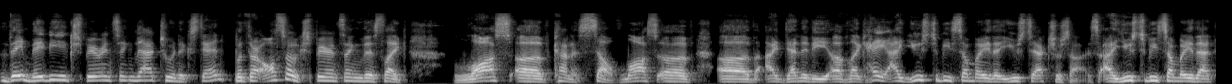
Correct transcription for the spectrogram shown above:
they may be experiencing that to an extent but they're also experiencing this like loss of kind of self loss of of identity of like hey i used to be somebody that used to exercise. I used to be somebody that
